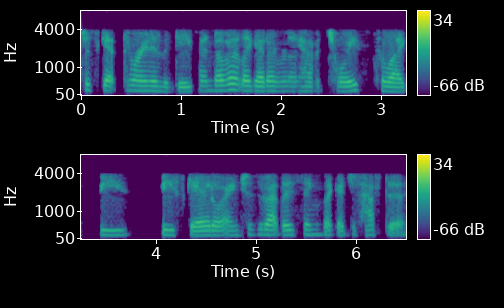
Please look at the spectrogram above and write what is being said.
just get thrown in the deep end of it. Like I don't really have a choice to like be be scared or anxious about those things. Like I just have to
